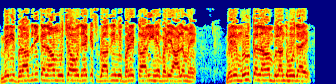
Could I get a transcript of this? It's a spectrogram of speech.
میری برادری کا نام اونچا ہو جائے، کہ اس برادری میں بڑے کاری ہیں، بڑے عالم ہیں، میرے ملک کا نام بلند ہو جائے۔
